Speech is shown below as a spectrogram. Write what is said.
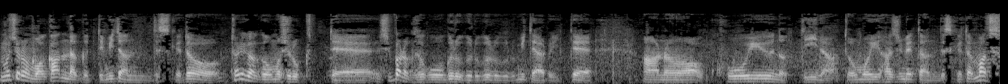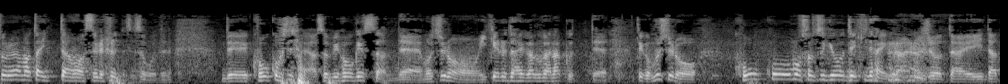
もちろん分かんなくって見たんですけどとにかく面白くってしばらくそこをぐるぐるぐるぐる見て歩いてあのこういうのっていいなと思い始めたんですけどまずそれはまた一旦忘れるんですよそこでね。で高校時代遊びほうけてたんでもちろん行ける大学がなくってていうかむしろ高校も卒業できないぐらいの状態だっ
